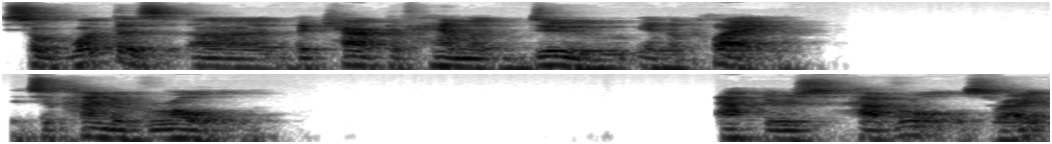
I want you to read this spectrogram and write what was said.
so what does uh, the character of Hamlet do in the play? It's a kind of role. Actors have roles, right?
